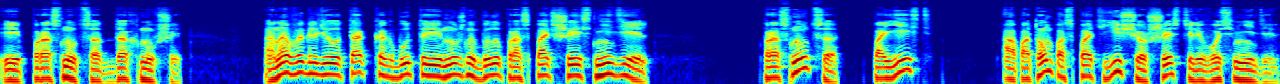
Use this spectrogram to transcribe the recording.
и проснуться отдохнувшей. Она выглядела так, как будто ей нужно было проспать шесть недель. Проснуться поесть, а потом поспать еще шесть или восемь недель.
